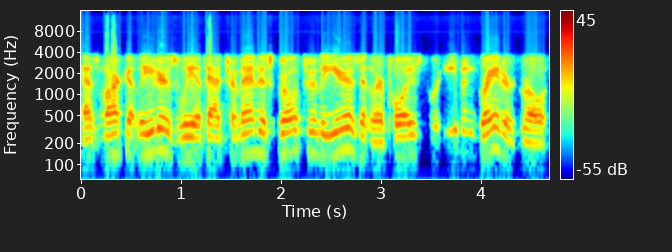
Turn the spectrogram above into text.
As market leaders, we have had tremendous growth through the years, and we're poised for even greater growth.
